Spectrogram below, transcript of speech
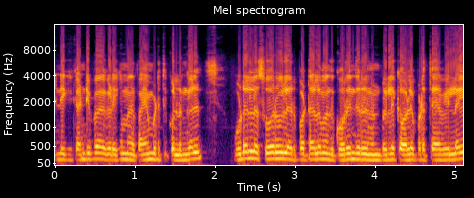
இன்னைக்கு கண்டிப்பாக கிடைக்கும். அதை பயன்படுத்திக் கொள்ளுங்கள். உடல்ல சோர்வுகள் ஏற்பட்டாலும் அது குறைந்திரும் நண்பர்களே கவலைப்பட தேவையில்லை.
